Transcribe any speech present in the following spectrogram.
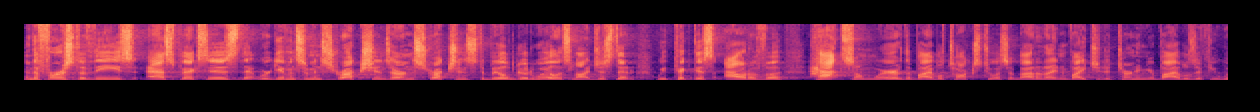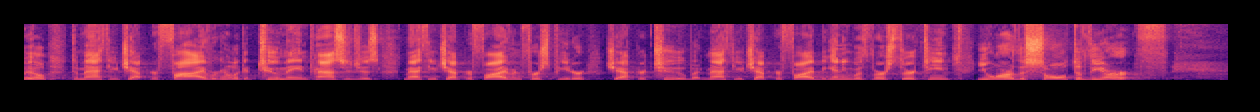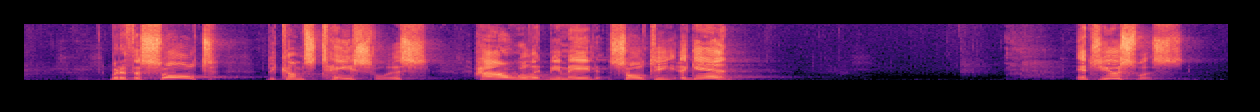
And the first of these aspects is that we're given some instructions, our instructions to build goodwill. It's not just that we pick this out of a hat somewhere. The Bible talks to us about it. I invite you to turn in your Bibles, if you will, to Matthew chapter 5. We're going to look at two main passages Matthew chapter 5 and 1 Peter chapter 2. But Matthew chapter 5, beginning with verse 13, you are the salt of the earth. But if the salt becomes tasteless, how will it be made salty again? It's useless.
